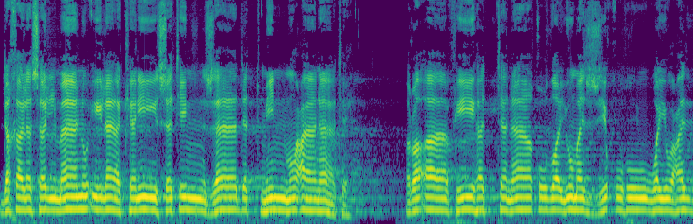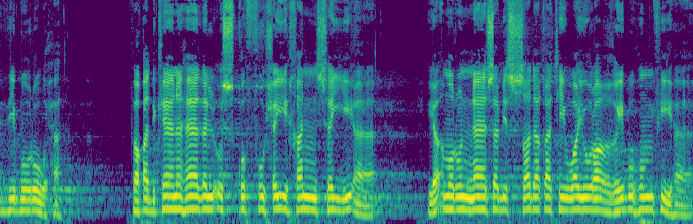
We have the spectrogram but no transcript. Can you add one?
دخل سلمان إلى كنيسة زادت من معاناته. رأى فيها التناقض يمزقه ويعذب روحه. فقد كان هذا الأسقف شيخا سيئا. يأمر الناس بالصدقة ويرغبهم فيها.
